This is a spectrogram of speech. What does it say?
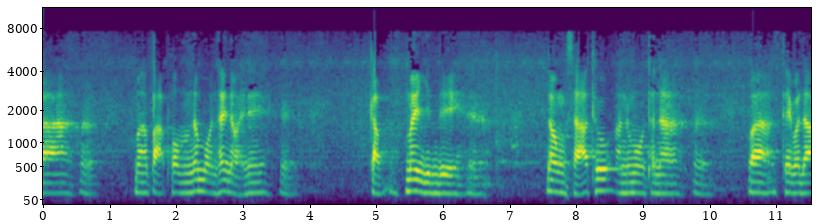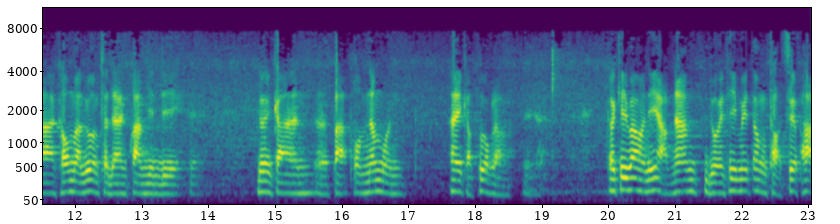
ดามาปะพรมน้ำมนต์ให้หน่อยนี่กับไม่ยินดีต้องสาธุอนุโมทนาว่าเทวดาเขามาร่วมแสดงความยินดีด้วยการปะพรมน้ำมนต์ให้กับพวกเรา ก็คิดว่าวันนี้อาบน้ำโดยที่ไม่ต้องถอดเสื้อผ้า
